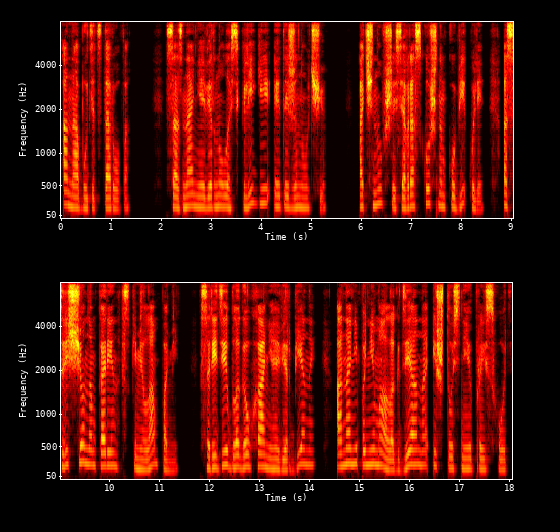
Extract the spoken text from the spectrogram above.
она будет здорова. Сознание вернулось к Лигии этой же ночью. Очнувшись в роскошном кубикуле, освещенном коринфскими лампами, среди благоухания вербены, она не понимала, где она и что с нею происходит.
